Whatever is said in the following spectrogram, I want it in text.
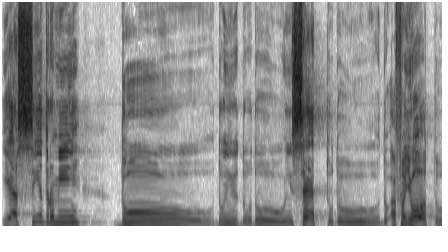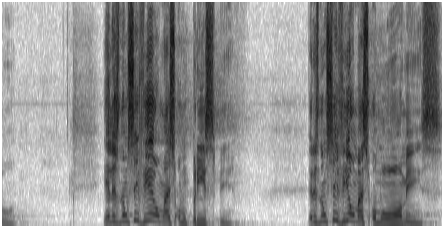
e é a síndrome do, do, do, do inseto, do, do afanhoto. Eles não se viam mais como príncipe, eles não se viam mais como homens,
